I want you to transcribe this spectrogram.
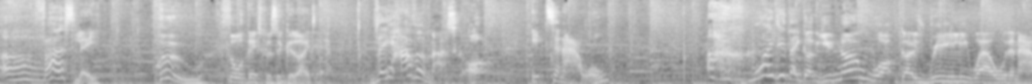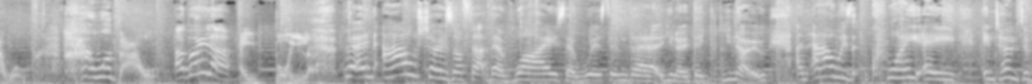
Oh. Firstly, who thought this was a good idea? They have a mascot. It's an owl. Why did they go? You know what goes really well with an owl? How about A boiler. a boiler? But an owl shows off that they're wise, their wisdom, their you know, they you know, an owl is quite a in terms of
